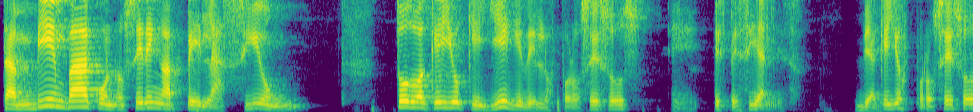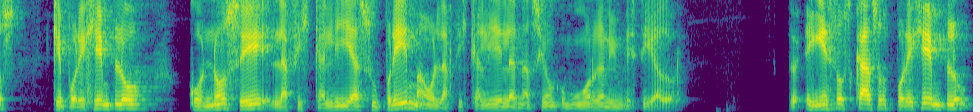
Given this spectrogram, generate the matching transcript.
también va a conocer en apelación todo aquello que llegue de los procesos eh, especiales, de aquellos procesos que, por ejemplo, conoce la Fiscalía Suprema o la Fiscalía de la Nación como un órgano investigador. En esos casos, por ejemplo,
